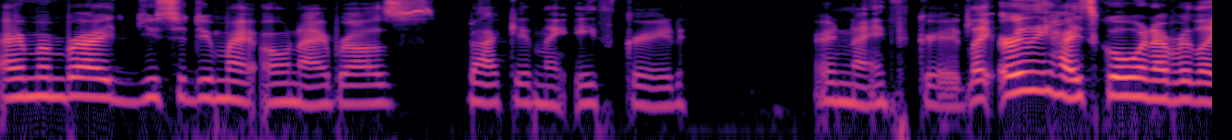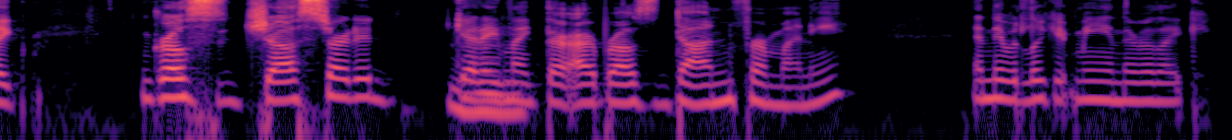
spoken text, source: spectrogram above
I remember I used to do my own eyebrows back in like eighth grade, or ninth grade, like early high school. Whenever like girls just started getting Mhm. like their eyebrows done for money, and they would look at me and they were like,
